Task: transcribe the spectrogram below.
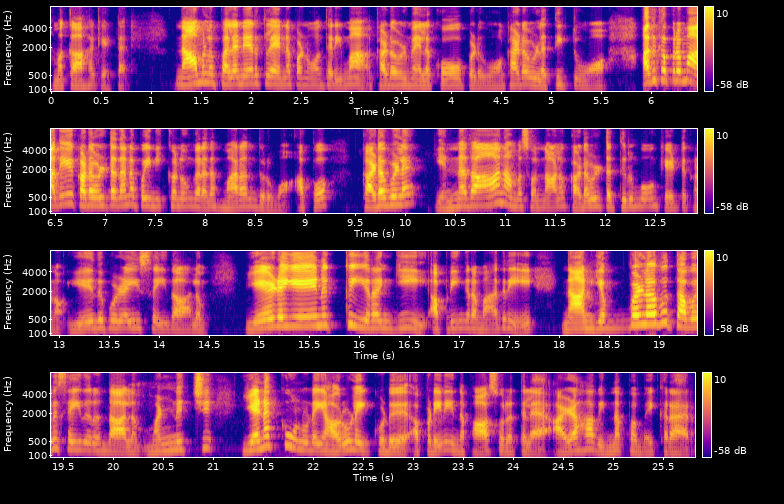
நமக்காக கேட்டார். நாமளும் பல நேரத்தில் என்ன பண்ணுவோம் தெரியுமா? கடவுள் மேலே கோவப்படுவோம் கடவுளை திட்டுவோம். அதுக்கப்புறமா அதே கடவுள்கிட்ட தானே போய் நிற்கணுங்கிறத மறந்துடுவோம் அப்போது கடவுளை என்னதான் நம்ம சொன்னாலும் கடவுள்கிட்ட திரும்பவும் கேட்டுக்கணும். ஏது பிழை செய்தாலும் ஏழையேனுக்கு இறங்கி அப்படிங்கிற மாதிரி நான் எவ்வளவு தவறு செய்திருந்தாலும் மன்னிச்சு எனக்கு உன்னுடைய அருளை கொடு அப்படின்னு இந்த பாசுரத்தில் அழகாக விண்ணப்பம் வைக்கிறார்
